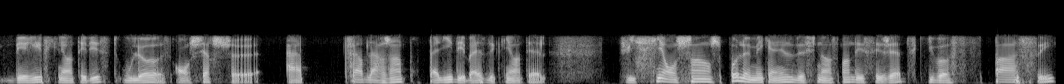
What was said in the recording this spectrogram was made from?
dérive clientéliste où là, on cherche euh, à faire de l'argent pour pallier des baisses de clientèle. Puis si on ne change pas le mécanisme de financement des cégeps, ce qui va se passer,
